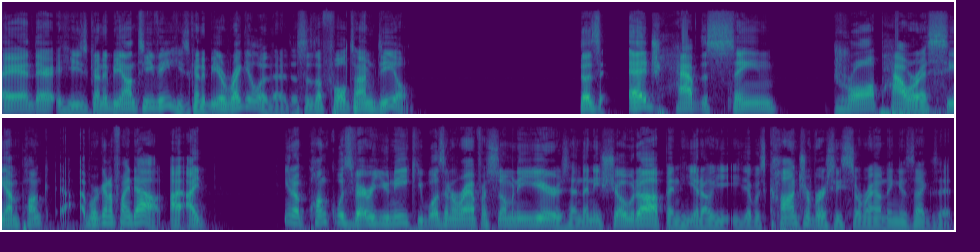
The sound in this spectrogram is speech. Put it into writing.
and there he's going to be on TV. He's going to be a regular there. This is a full time deal. Does Edge have the same draw power as CM Punk? Uh, we're gonna find out. I, I, you know, Punk was very unique. He wasn't around for so many years, and then he showed up, and you know, he, there was controversy surrounding his exit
